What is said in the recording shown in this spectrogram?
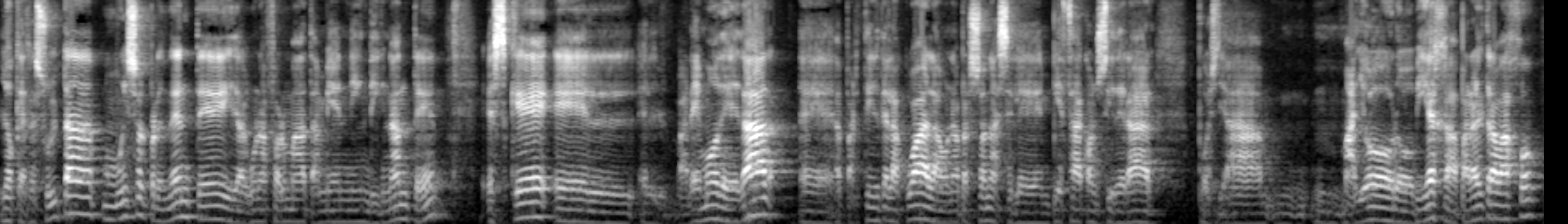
Lo que resulta muy sorprendente y de alguna forma también indignante es que el, baremo de edad eh, a partir de la cual a una persona se le empieza a considerar pues ya mayor o vieja para el trabajo,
